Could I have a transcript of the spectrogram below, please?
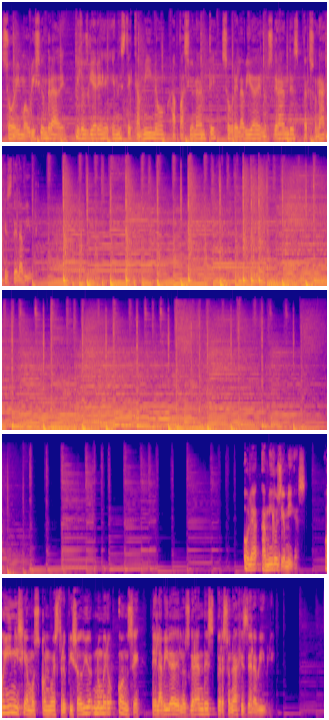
Soy Mauricio Andrade y los guiaré en este camino apasionante sobre la vida de los grandes personajes de la Biblia. Hola amigos y amigas. Hoy iniciamos con nuestro episodio número 11 de la vida de los grandes personajes de la Biblia.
